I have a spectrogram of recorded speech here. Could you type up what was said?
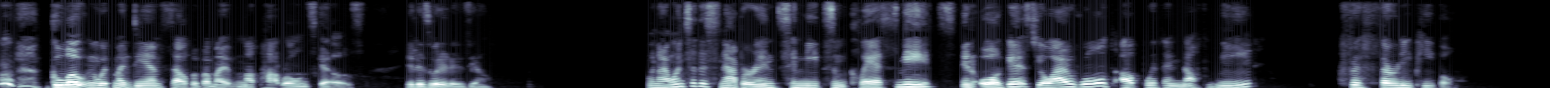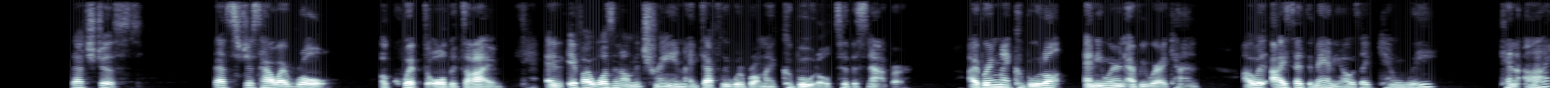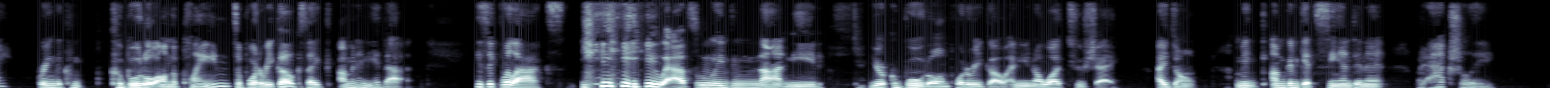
Gloating with my damn self about my, my pot rolling skills. It is what it is, yo. When I went to the Snapper Inn to meet some classmates in August, yo, I rolled up with enough weed for 30 people. That's just that's just how I roll, equipped all the time. And if I wasn't on the train, I definitely would have brought my caboodle to the snapper. I bring my caboodle anywhere and everywhere I can. I, w- I said to Manny, I was like, can we, can I bring the caboodle on the plane to Puerto Rico? Because like, I'm going to need that. He's like, relax. you absolutely do not need your caboodle in Puerto Rico. And you know what? Touche. I don't. I mean, I'm going to get sand in it, but actually,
